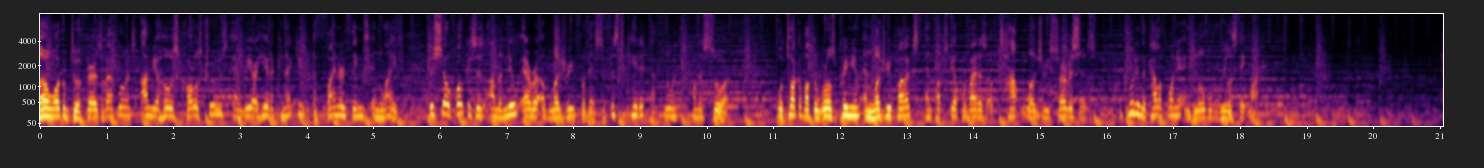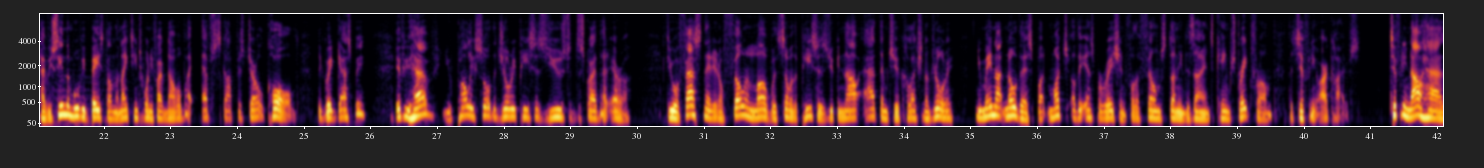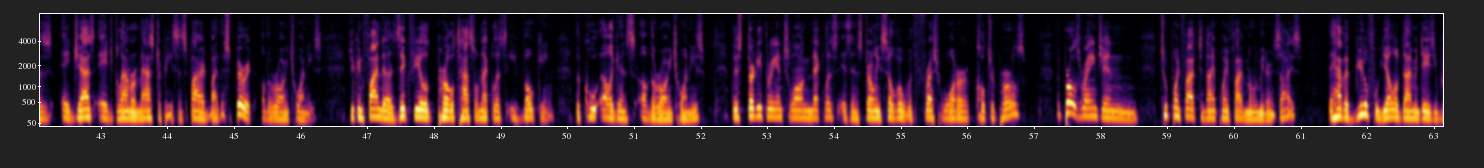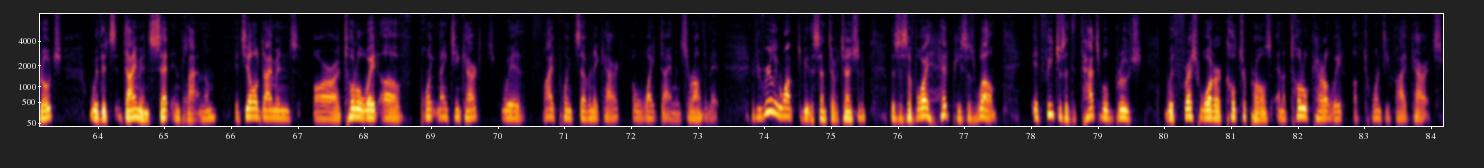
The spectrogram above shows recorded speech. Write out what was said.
Hello and welcome to Affairs of Affluence. I'm your host, Carlos Cruz, and we are here to connect you with the finer things in life. This show focuses on the new era of luxury for the sophisticated, affluent connoisseur. We'll talk about the world's premium and luxury products and upscale providers of top luxury services, including the California and global real estate market. Have you seen the movie based on the 1925 novel by F. Scott Fitzgerald called The Great Gatsby? If you have, you probably saw the jewelry pieces used to describe that era. If you were fascinated or fell in love with some of the pieces, you can now add them to your collection of jewelry. You may not know this, but much of the inspiration for the film's stunning designs came straight from the Tiffany archives. Tiffany now has a jazz age glamour masterpiece inspired by the spirit of the roaring 20s. You can find a Ziegfeld pearl tassel necklace evoking the cool elegance of the roaring 20s. This 33 inch long necklace is in sterling silver with freshwater cultured pearls. The pearls range in 2.5 to 9.5 millimeter in size. They have a beautiful yellow diamond daisy brooch with its diamonds set in platinum. Its yellow diamonds are a total weight of 0.19 carats with 5.78 carats of white diamonds surrounding it. If you really want to be the center of attention, there's a Savoy headpiece as well. It features a detachable brooch with freshwater culture pearls and a total carat weight of 25 carats.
